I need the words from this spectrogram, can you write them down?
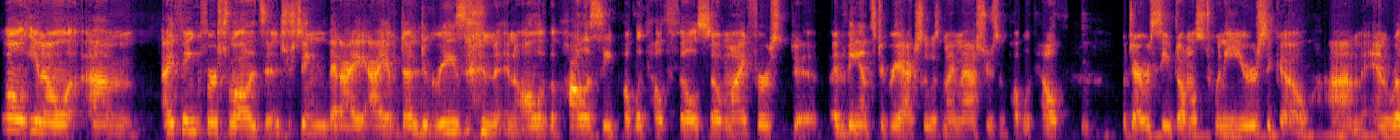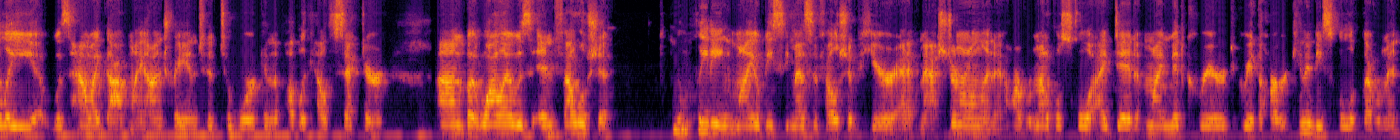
Well, you know, um, I think, first of all, it's interesting that I, I have done degrees in, in, all of the policy public health fields. So, my first uh, advanced degree actually was my master's in public health, which I received almost 20 years ago, um, and really was how I got my entree into to work in the public health sector. Um, but while I was in fellowship, completing my obesity medicine fellowship here at Mass General and at Harvard Medical School, I did my mid career degree at the Harvard Kennedy School of Government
